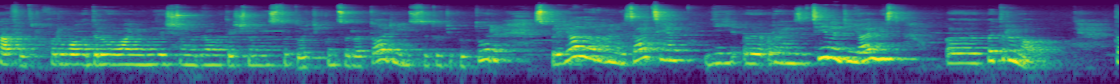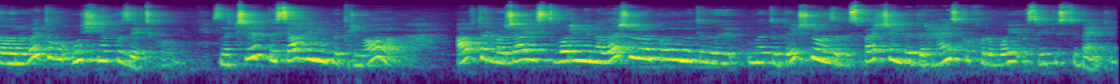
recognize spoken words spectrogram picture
кафедр хорового диригування в музичному драматичному інституті, консерваторії, інституті культури сприяла організація, е, організаційна діяльність е, Петронова, талановитого учня Козицького. Значним досягненням Петронова автор вважає створення належного науково-методичного забезпечення для диригентсько-хорової освіти студентів,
